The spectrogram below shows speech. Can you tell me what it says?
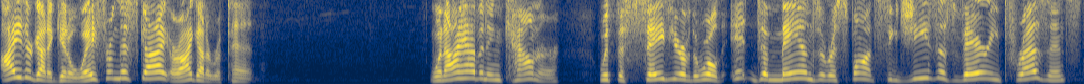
I either got to get away from this guy or I got to repent. When I have an encounter with the Savior of the world, it demands a response. See, Jesus' very presence,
